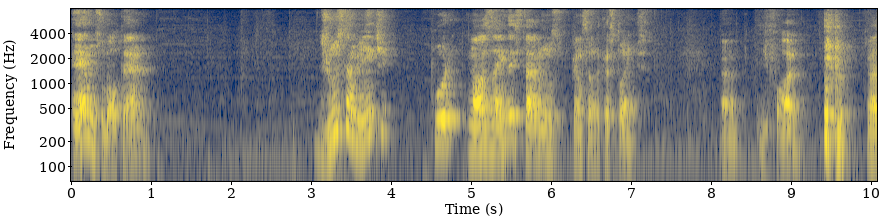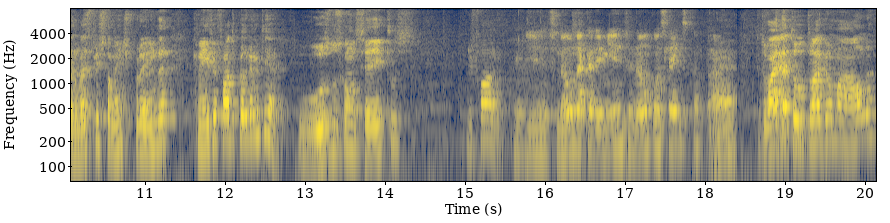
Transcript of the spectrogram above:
é um subalterno justamente por nós ainda estarmos pensando questões ah, de fora, mas, mas principalmente por ainda, que nem foi falado do programa inteiro, o uso dos conceitos de fora. E a gente não, na academia, a gente não consegue escapar. né? Tu Tu, vai, vai- dar- tu, tu vai ver uma aula,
